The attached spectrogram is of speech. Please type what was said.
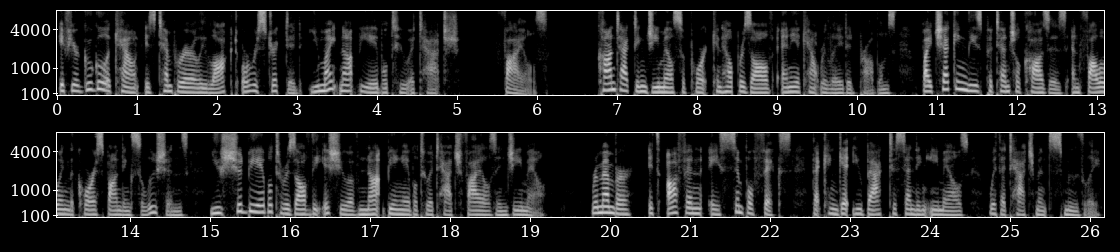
If your Google account is temporarily locked or restricted, you might not be able to attach files. Contacting Gmail support can help resolve any account related problems. By checking these potential causes and following the corresponding solutions, you should be able to resolve the issue of not being able to attach files in Gmail. Remember, it's often a simple fix that can get you back to sending emails with attachments smoothly.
